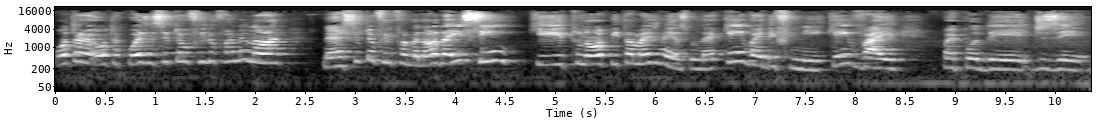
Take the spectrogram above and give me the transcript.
Outra, outra coisa é se teu filho for menor. Né? Se o teu filho for menor, daí sim que tu não apita mais mesmo, né? Quem vai definir, quem vai vai poder dizer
